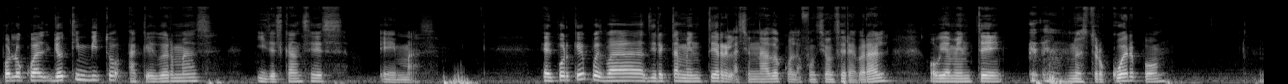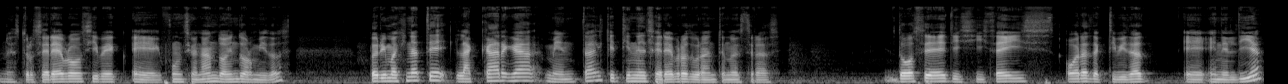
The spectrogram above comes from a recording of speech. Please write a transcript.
Por lo cual yo te invito a que duermas y descanses eh, más. El por qué pues va directamente relacionado con la función cerebral. Obviamente nuestro cuerpo, nuestro cerebro sigue eh, funcionando en dormidos. Pero imagínate la carga mental que tiene el cerebro durante nuestras 12, 16 horas de actividad eh, en el día.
